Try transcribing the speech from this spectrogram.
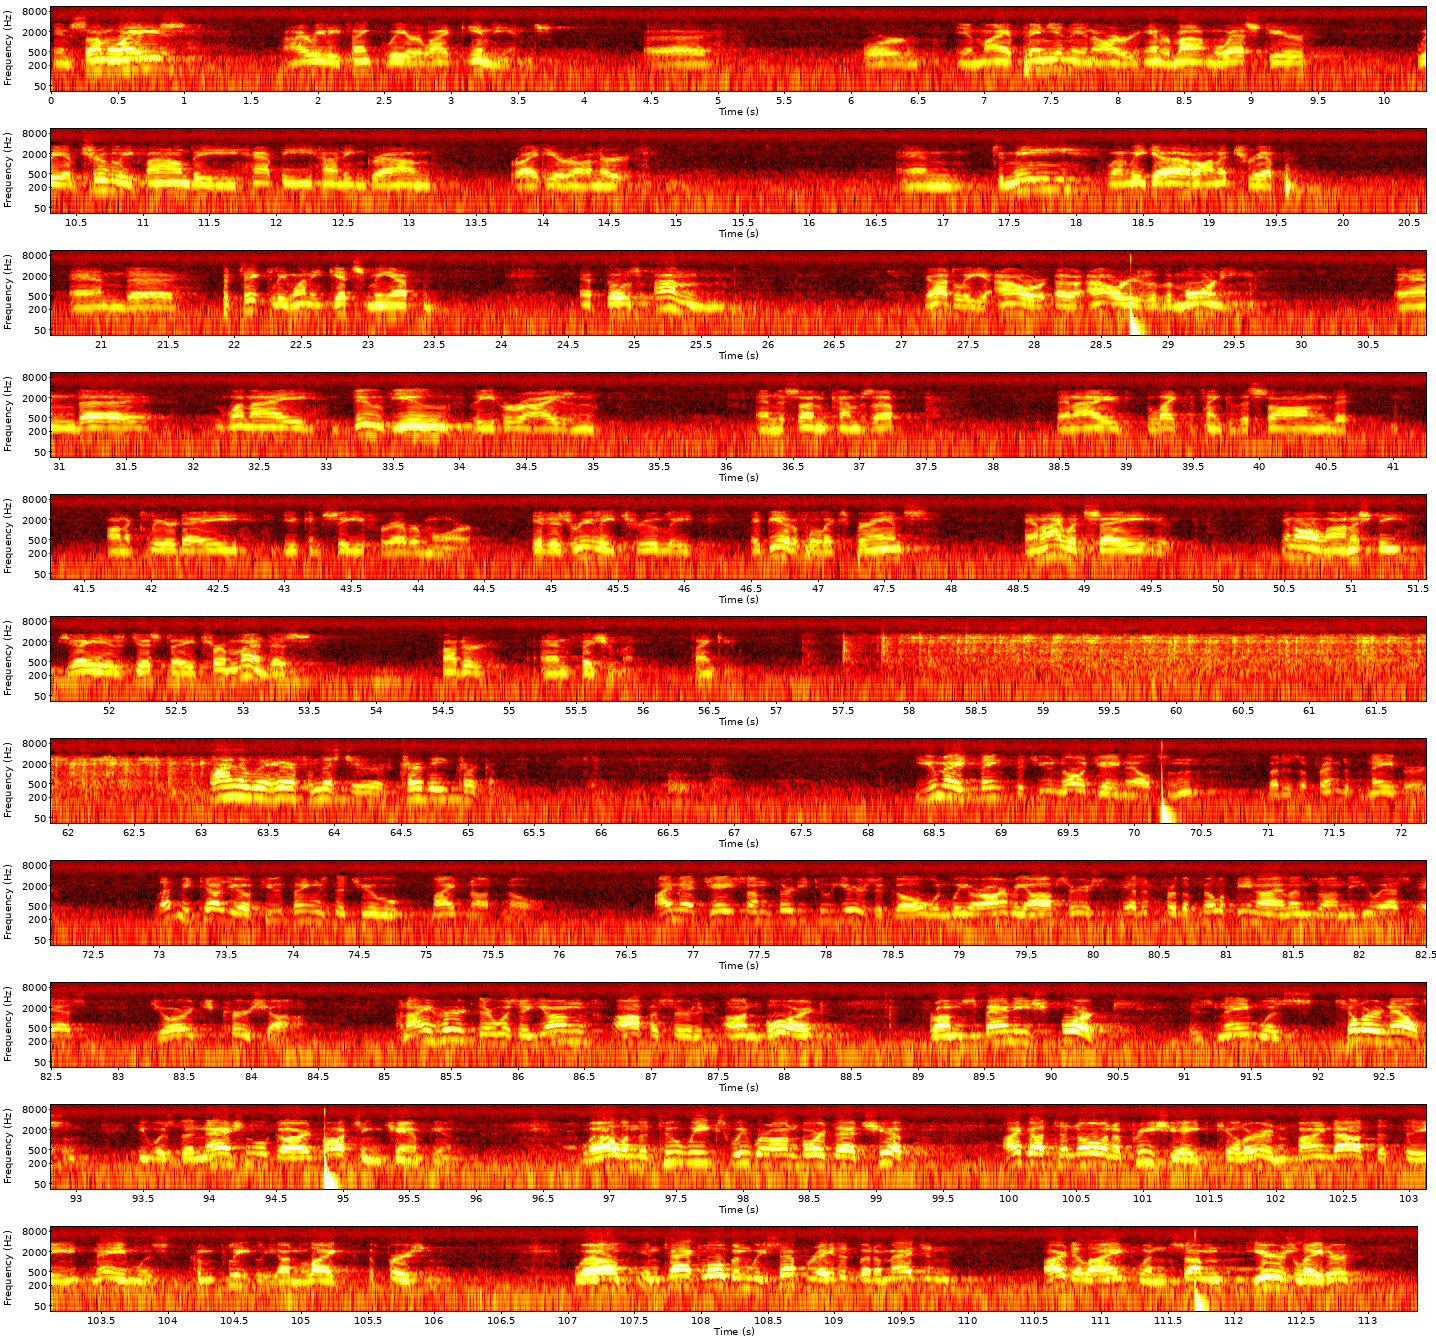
In some ways, I really think we are like Indians. Uh, or, in my opinion, in our Intermountain West here, we have truly found the happy hunting ground right here on Earth. And to me, when we get out on a trip, and uh, particularly when he gets me up at those ungodly hour, uh, hours of the morning, and uh, when I do view the horizon and the sun comes up, then I like to think of the song that on a clear day you can see forevermore. It is really, truly a beautiful experience. And I would say, in all honesty, Jay is just a tremendous hunter and fisherman. Thank you. Finally, we'll hear from Mr. Kirby Kirkham. You may think that you know Jay Nelson, but as a friend of neighbor, let me tell you a few things that you might not know. I met Jay some 32 years ago when we were Army officers headed for the Philippine Islands on the USS George Kershaw. And I heard there was a young officer on board from Spanish Fork. His name was Killer Nelson. He was the National Guard boxing champion. Well, in the two weeks we were on board that ship, I got to know and appreciate Killer and find out that the name was completely unlike the person. Well, in Tacloban we separated, but imagine our delight when some years later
